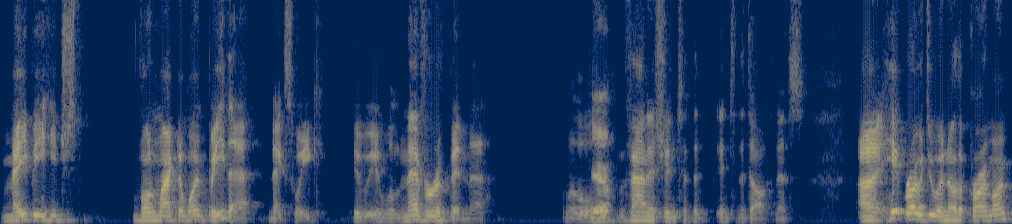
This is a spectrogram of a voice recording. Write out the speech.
Maybe he just Von Wagner won't be there next week. It, it will never have been there. Will all Yeah. vanish into the into the darkness. Uh, Hit Row do another promo.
